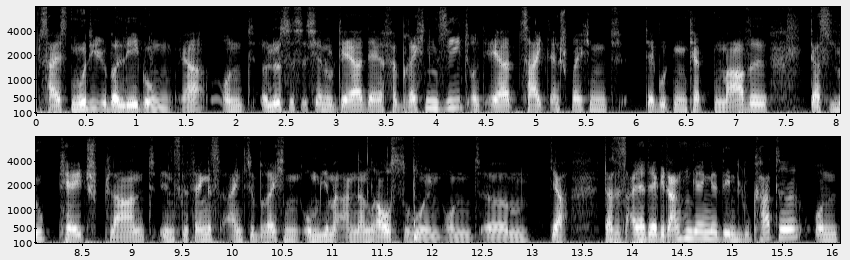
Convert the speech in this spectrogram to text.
Das heißt nur die Überlegung, ja. Und Ulysses ist ja nur der, der Verbrechen sieht und er zeigt entsprechend der guten Captain Marvel, dass Luke Cage plant, ins Gefängnis einzubrechen, um jemand anderen rauszuholen. Und ähm, ja, das ist einer der Gedankengänge, den Luke hatte und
